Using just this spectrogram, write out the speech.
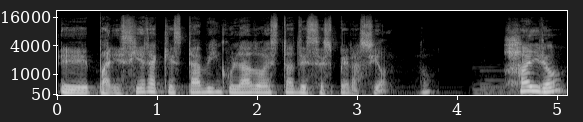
eh, pareciera que está vinculado a esta desesperación. Jairo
